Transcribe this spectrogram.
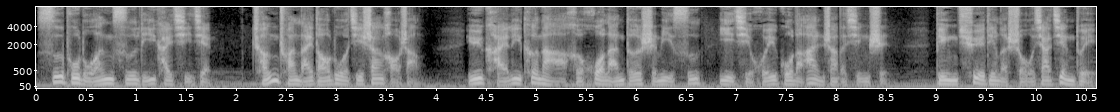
斯普鲁恩斯离开旗舰，乘船来到洛基山号上，与凯利特纳和霍兰德史密斯一起回顾了岸上的形势。并确定了手下舰队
